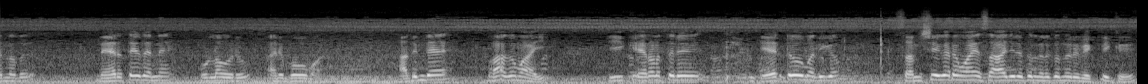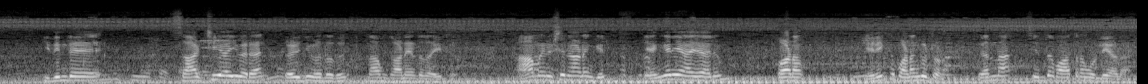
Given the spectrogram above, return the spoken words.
എന്നത് നേരത്തെ തന്നെ ഉള്ള ഒരു അനുഭവമാണ്. അതിന്റെ ഭാഗമായി ഈ കേരളത്തിൽ ഏറ്റവും അധികം സംശയകരമായ സാഹചര്യത്തിൽ നിൽക്കുന്ന ഒരു വ്യക്തിക്ക് ഇതിന്റെ സാക്ഷിയായി വരാൻ കഴിഞ്ഞു എന്നത് നാം കാണേണ്ടതായിട്ടുണ്ട്. ആ മനുഷ്യനാണെങ്കിൽ എങ്ങനെയായാലും പണം എനിക്ക് പണം കിട്ടണം എന്ന ചിന്ത മാത്രമുള്ളയാളാണ്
